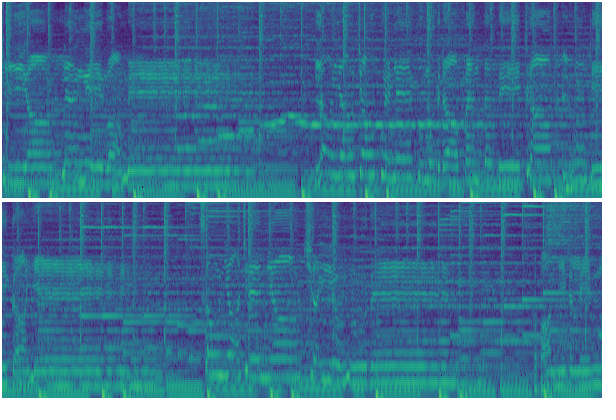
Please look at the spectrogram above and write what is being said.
ျီအောင်လမ်းငယ်ပါမယ်လောင်ရောင်ကြောင်းပွင့်လေကုမှုတရာပန်းတသေးထားအလွန်ဒီကရဲ့ဆုံးရခြင်းများချိုင်လို့တဲ့ကပန်းမီတလေးမ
